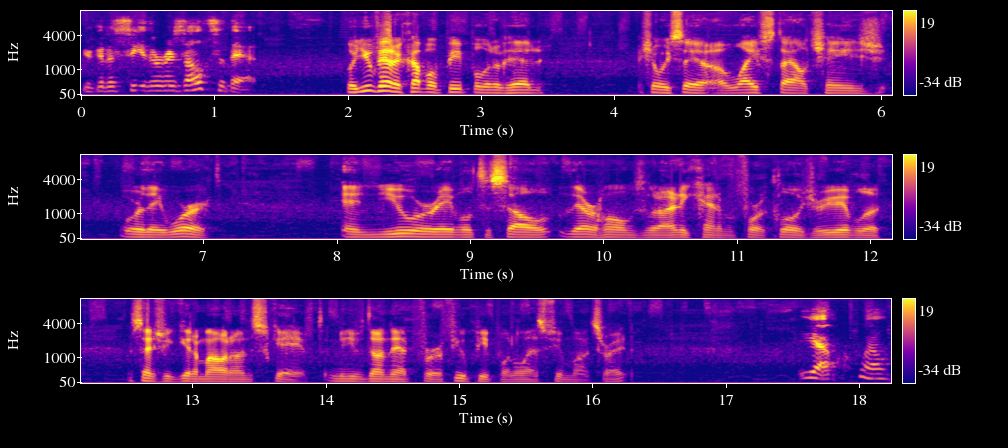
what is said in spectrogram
you're going to see the results of that. Well, you've had a couple of people that have had, shall we say, a, a lifestyle change where they worked. and you were able to sell their homes without any kind of a foreclosure. You're able to essentially get them out unscathed. I mean, you've done that for a few people in the last few months, right? Yeah, well,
